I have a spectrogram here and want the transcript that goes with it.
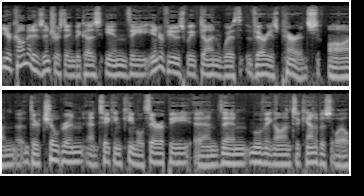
Your comment is interesting because in the interviews we've done with various parents on uh, their children and taking chemotherapy and then moving on to cannabis oil,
